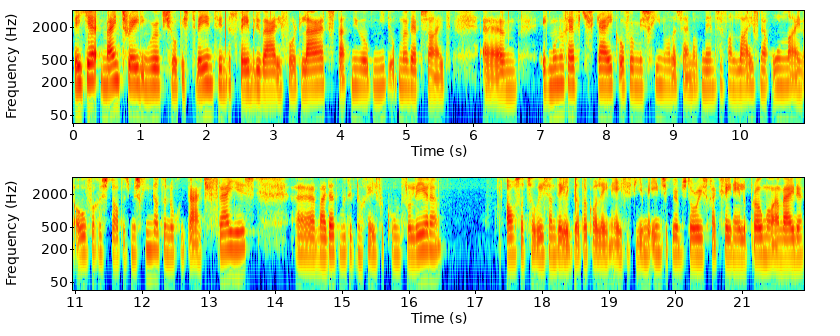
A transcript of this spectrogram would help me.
Weet je, mijn trading workshop is 22 februari voor het laatst. Staat nu ook niet op mijn website. Um, ik moet nog eventjes kijken of er misschien, want er zijn wat mensen van live naar online overgestapt. Dus misschien dat er nog een kaartje vrij is. Uh, maar dat moet ik nog even controleren. Als dat zo is, dan deel ik dat ook alleen even via mijn Instagram stories. Ga ik geen hele promo aanwijden.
